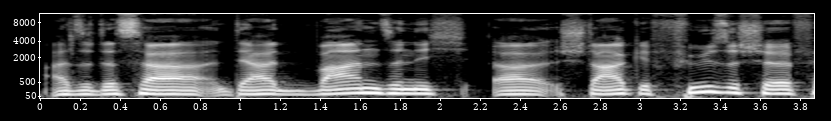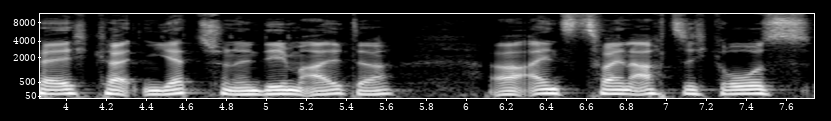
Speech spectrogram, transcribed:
Also das, der hat wahnsinnig äh, starke physische Fähigkeiten jetzt schon in dem Alter. Äh, 1,82 groß,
